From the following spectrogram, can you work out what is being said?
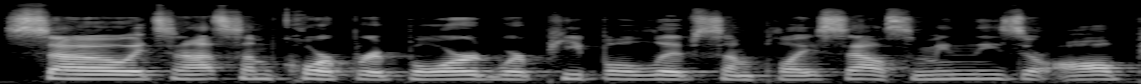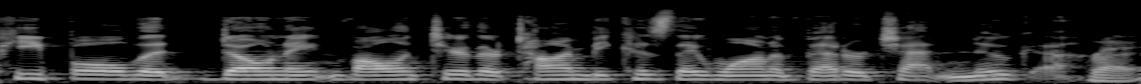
So it's not some corporate board where people live someplace else. I mean, these are all people that donate and volunteer their time because they want a better Chattanooga. Right.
